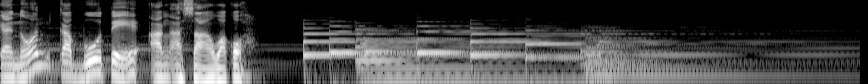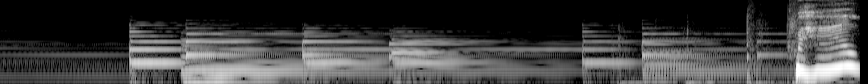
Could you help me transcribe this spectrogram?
ganon kabuti ang asawa ko. Mahal,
